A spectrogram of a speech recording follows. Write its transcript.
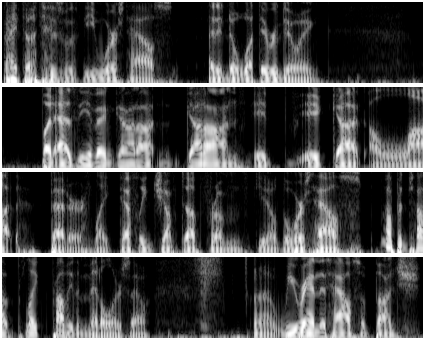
I thought this was the worst house. I didn't know what they were doing. But as the event got on, got on, it it got a lot better. Like definitely jumped up from you know the worst house up until like probably the middle or so. Uh, we ran this house a bunch.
